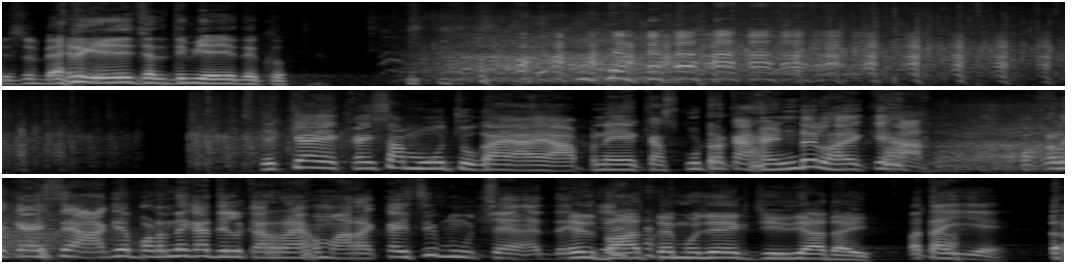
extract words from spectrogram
इसमें बैठ गई ये चलती भी है ये देखो। ये क्या ये कैसा मुँह चुगाया है आपने? क्या स्कूटर का हैंडल है क्या? पकड़ के ऐसे आगे बढ़ने का दिल कर रहा है हमारा। कैसी मूछे हैं इस बात पे मुझे एक चीज़ याद आई। बताइए।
